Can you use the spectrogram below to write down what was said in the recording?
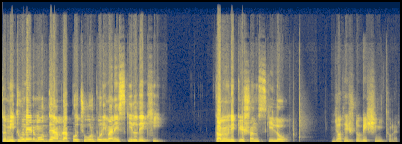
so মিথুনের মধ্যে আমরা প্রচুর পরিমাণে স্কিল দেখি। কমিউনিকেশন স্কিলও যথেষ্ট বেশি মিথুনের।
